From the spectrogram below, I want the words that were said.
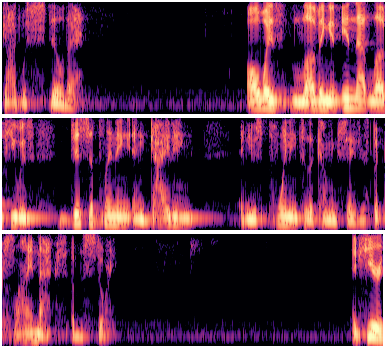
God was still there. Always loving, and in that love, He was disciplining and guiding, and He was pointing to the coming Savior, the climax of the story. And here,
